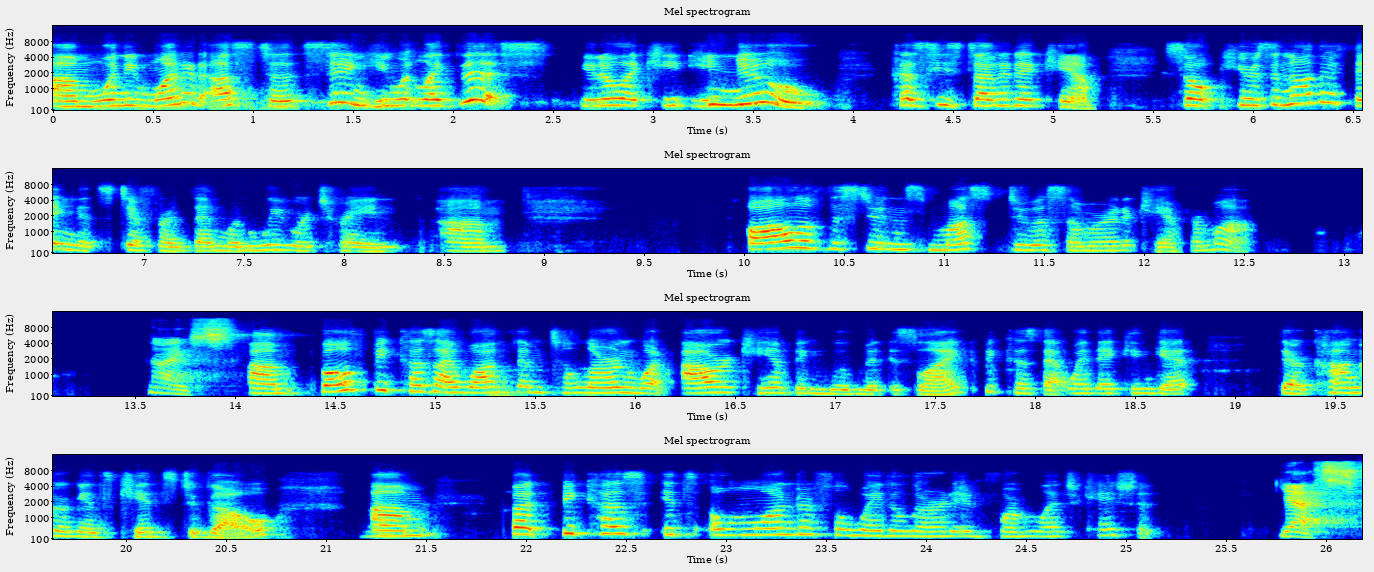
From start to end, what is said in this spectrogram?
um, when he wanted us to sing, he went like this, you know, like he, he knew because he's done it at camp. So here's another thing that's different than when we were trained. Um, all of the students must do a summer at a Camp Ramah. Nice. Um, both because I want them to learn what our camping movement is like, because that way they can get their congregants' kids to go. Um, but because it's a wonderful way to learn informal education. Yes.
